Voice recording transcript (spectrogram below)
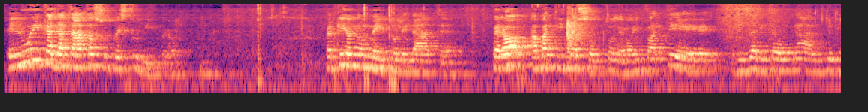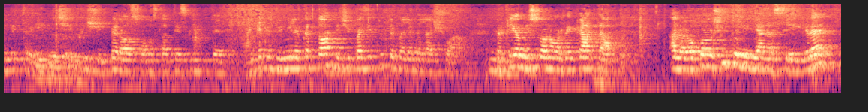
È l'unica datata su questo libro, perché io non metto le date, però a matita sotto le ho, infatti è risalita una al 2013, quindi però sono state scritte anche nel 2014 quasi tutte quelle della Shoah. Perché io mi sono recata, allora ho conosciuto Liliana Segre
